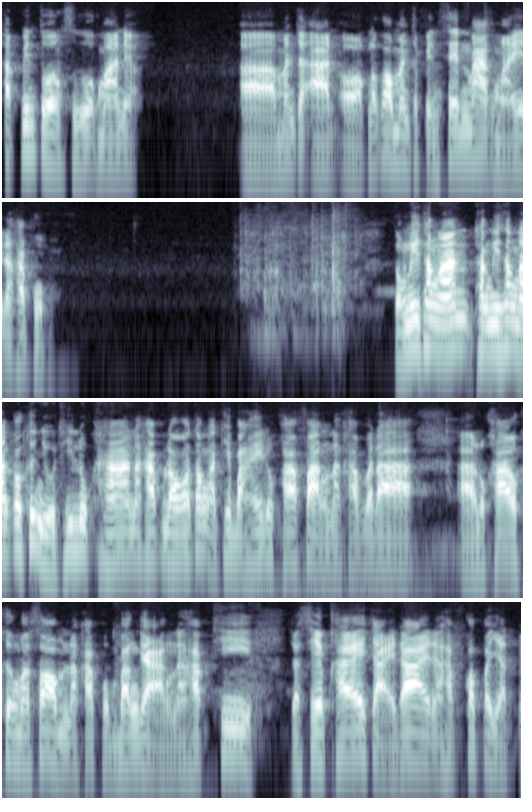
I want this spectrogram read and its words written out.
ถ้าปริ้นตัวหนังสือออกมาเนี่ยอ่ามันจะอ่านออกแล้วก็มันจะเป็นเส้นมากไหมนะครับผมตรงนี้ทั้งนั้นทั้งนี้ทั้งนั้นก็ขึ้นอยู่ที่ลูกค้านะครับ เราก็ต้องอธิบายให้ลูกค้าฟังนะครับ เวลา ลูกค้าเอาเครื่องมาซ่อมนะครับ ผมบางอย่างนะครับ ที่จะเซฟค่าใช้จ่ายได้นะครับ ก็ประหยัดไป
